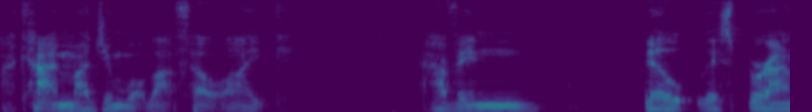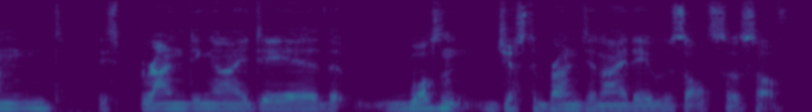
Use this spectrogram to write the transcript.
I can't imagine what that felt like having built this brand, this branding idea that wasn't just a branding idea, was also sort of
